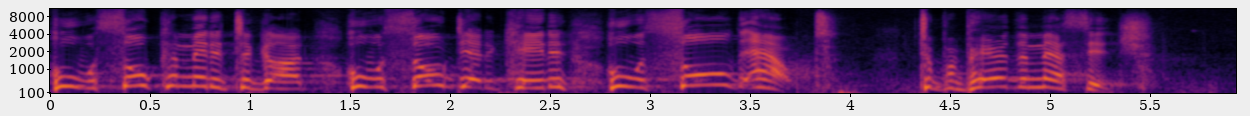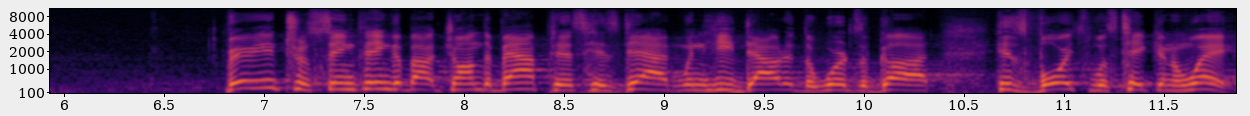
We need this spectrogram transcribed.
who was so committed to God, who was so dedicated, who was sold out to prepare the message. Very interesting thing about John the Baptist, his dad, when he doubted the words of God, his voice was taken away.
